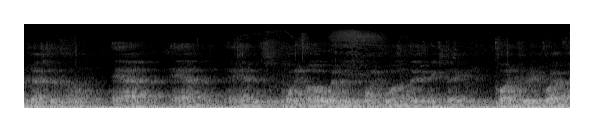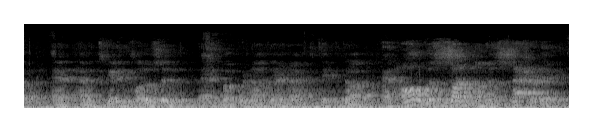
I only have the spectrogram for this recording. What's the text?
progesterone level, and and and it's 0.0 and it's 0.1 the next day, 0.3, 0.5, and, and it's getting close, and, and but we're not there, and I have to take the dog. And all of a sudden on a Saturday,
